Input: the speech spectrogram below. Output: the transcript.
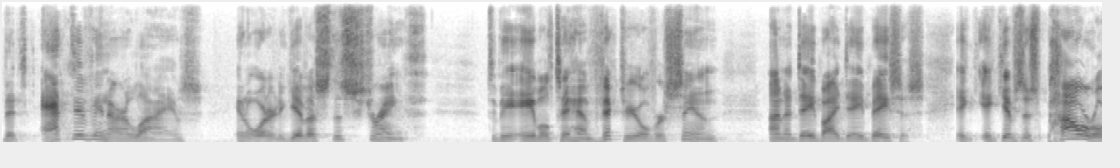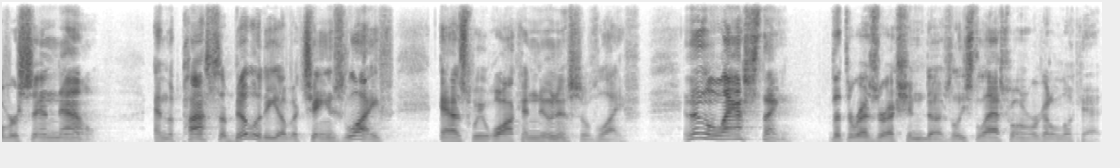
that's active in our lives in order to give us the strength to be able to have victory over sin on a day by day basis. It, it, gives us power over sin now and the possibility of a changed life as we walk in newness of life. And then the last thing that the resurrection does, at least the last one we're going to look at.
